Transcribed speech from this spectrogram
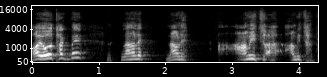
হয় ও থাকবে না হলে না হলে আমি আমি থাকব।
